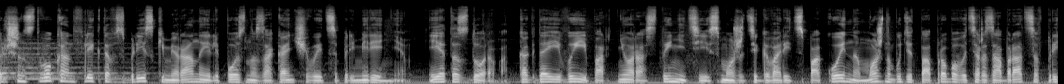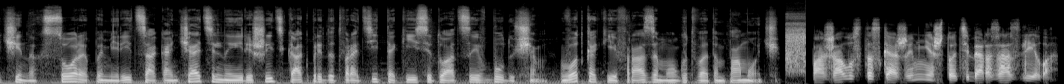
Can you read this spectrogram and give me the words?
Большинство конфликтов с близкими рано или поздно заканчивается примирением. И это здорово. Когда и вы, и партнер остынете и сможете говорить спокойно, можно будет попробовать разобраться в причинах ссоры, помириться окончательно и решить, как предотвратить такие ситуации в будущем. Вот какие фразы могут в этом помочь. Пожалуйста, скажи мне, что тебя разозлило.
